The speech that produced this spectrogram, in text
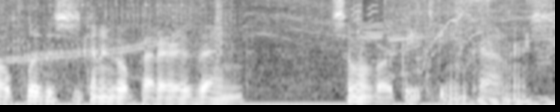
Hopefully this is gonna go better than some of our BT encounters.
